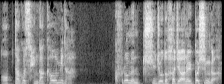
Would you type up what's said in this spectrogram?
없다고 생각하옵니다. 그러면 취조도 하지 않을 것인가?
